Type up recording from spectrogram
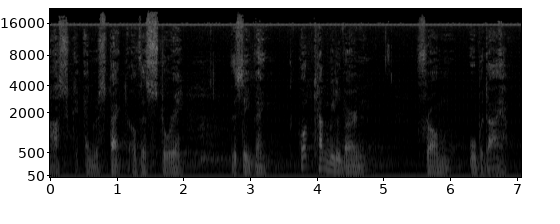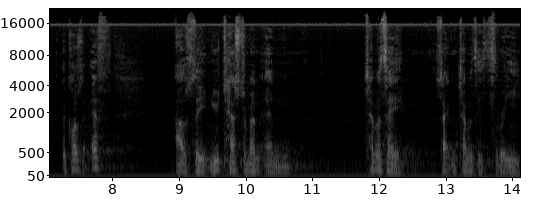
ask in respect of this story this evening? What can we learn from Obadiah? Because if as the New Testament in Timothy, 2 Timothy 3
